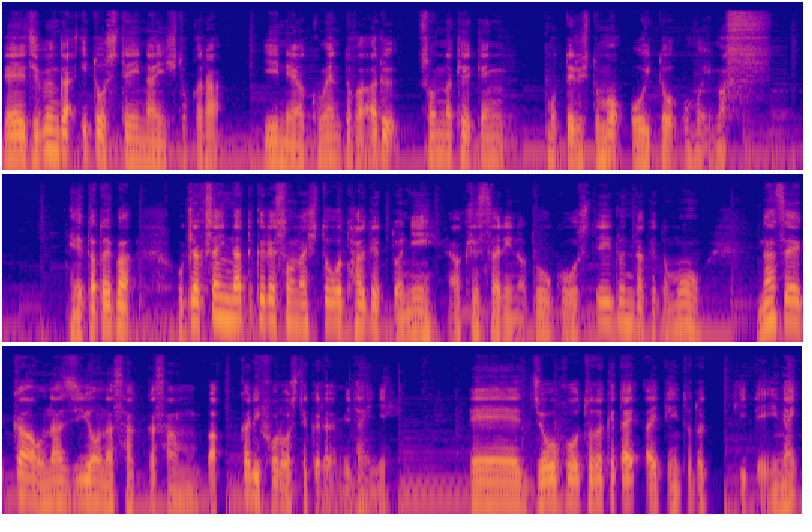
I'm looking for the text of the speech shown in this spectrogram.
えー、自分が意図していない人から、いいねやコメントがある、そんな経験持っている人も多いと思います。えー、例えば、お客さんになってくれそうな人をターゲットにアクセサリーの投稿をしているんだけども、なぜか同じような作家さんばっかりフォローしてくるみたいに、えー、情報を届けたい相手に届いていない、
